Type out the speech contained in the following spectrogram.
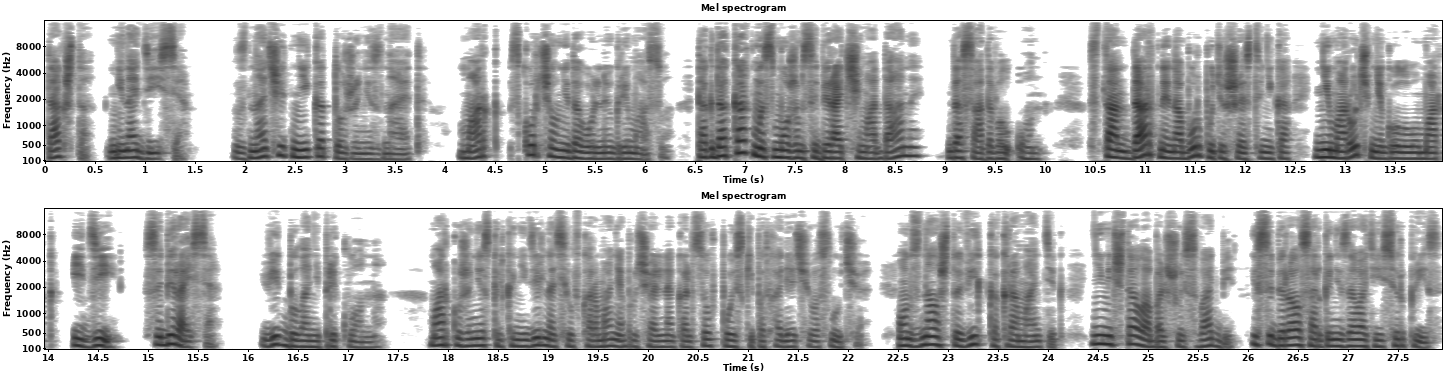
Так что не надейся. Значит, Ника тоже не знает. Марк скорчил недовольную гримасу. Тогда как мы сможем собирать чемоданы? Досадовал он. Стандартный набор путешественника. Не морочь мне голову, Марк. Иди, собирайся. Вик была непреклонна. Марк уже несколько недель носил в кармане обручальное кольцо в поиске подходящего случая. Он знал, что Вик, как романтик, не мечтала о большой свадьбе и собирался организовать ей сюрприз,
